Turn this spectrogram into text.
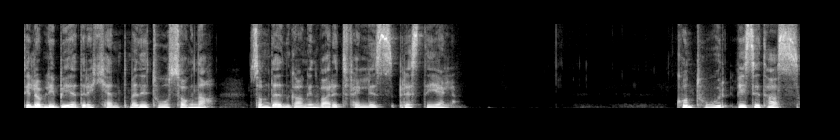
til å bli bedre kjent med de to sogna, som den gangen var et felles prestegjeld. Kontorvisitas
